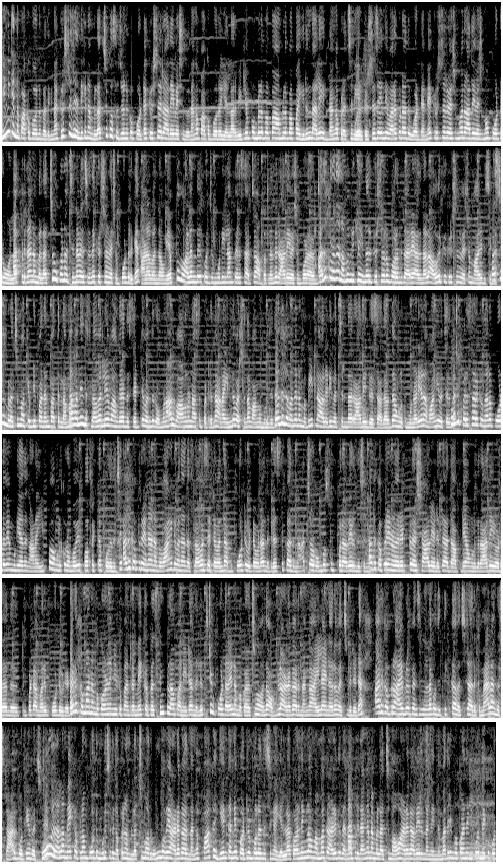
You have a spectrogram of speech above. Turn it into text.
இன்னைக்கு என்ன பார்க்க போறோம்னு பாத்தீங்கன்னா கிருஷ்ண ஜெயந்திக்கு நம்ம லட்சுக்கோ சுஜனுக்கு போட்ட கிருஷ்ண ராதே வேஷத்தை தாங்க பார்க்க போறோம். எல்லார் வீட்லயும் பொம்பளை பாப்பா ஆம்பளை பாப்பா இருந்தாலே இதாங்க பிரச்சனை. ஒரு கிருஷ்ண ஜெயந்தி வரக்கூடாது உடனே கிருஷ்ணர் வேஷமோ ராதே வேஷமோ போட்டுருவோம்ல. அப்படிதான் நம்ம லட்சுக்கும் நான் சின்ன வயசுல இருந்து கிருஷ்ண வேஷம் போட்டிருக்கேன். ஆனா வந்து அவங்க எப்போ வளர்ந்து கொஞ்சம் முடியெல்லாம் பெருசாச்சோ அப்பத்துல இருந்து ராதே வேஷம் போட ஆரம்பிச்சு அதுக்குள்ளதான் நம்ம வீட்ல இன்னொரு கிருஷ்ணரும் பிறந்துட்டாரு அதனால அவருக்கு கிருஷ்ணர் வேஷம் மாறிடுச்சு ஃபர்ஸ்ட் நம்ம லட்சுமாக்கு எப்படி பண்ணனு பாத்துடலாம்? நான் வந்து இந்த ஃபிளவர்லயே வாங்குற அந்த செட்டு வந்து ரொம்ப நாள் வாங்கணும்னு ஆசைப்பட்டிருந்தேன். ஆனா இந்த வருஷம் தான் வாங்க முடிஞ்சது. அதுல வந்து நம்ம வீட்ல ஆல்ரெடி வச்சிருந்த ராதே ட்ரெஸ் அதாவது அவங்களுக்கு முன்னாடியே நான் வாங்கி வச்சிருந்தேன். பெருசா இருக்கிறதுனால போடவே முடியாதுங்க. ஆனால் இப்போ அவங்களுக்கு ரொம்பவே பர்ஃபெக்டாக பொருந்துச்சு. அதுக்கப்புறம் என்ன நம்ம வாங்கிட்டு வந்த அந்த ஃப்ளவர் செட்டை வந்து அப்படி போட்டு விட்ட விட அந்த ட்ரெஸ்ஸுக்கு அது மேட்சாக ரொம்ப சூப்பராகவே இருந்துச்சு அதுக்கப்புறம் என்னோட ரெட் கலர் ஷால் எடுத்து அதை அப்படியே அவங்களுக்கு ராதையோட அந்த துப்பட்டா மாதிரி போட்டு விட்டு வழக்கமா நம்ம குழந்தைங்களுக்கு பண்ணுற மேக்கப்பை சிம்பிளாக பண்ணிவிட்டு அந்த லிப்ஸ்டிக் போட்டாலே நம்ம கலச்சுமா வந்து அவ்வளோ அழகாக இருந்தாங்க. ஐலைனரும் வச்சு விட்டுட்டேன் அதுக்கப்புறம் ஐப்ரோ பென்சிலெல்லாம் கொஞ்சம் திக்கா வச்சுட்டு அதுக்கு மேலே அந்த ஸ்டார் போட்டையும் வச்சு ஓவராலா மேக்கப்லாம் போட்டு முடிச்சதுக்கப்புறம் நம்ம லட்சுமா ரொம்பவே அழகாக இருந்தாங்க. பார்க்க ஏன் கண்ணே பற்றும் போல இருந்துச்சுங்க. எல்லா குழந்தைங்களும் அவங்க அம்மாக்கு அழகு தானே? அப்படிதாங்க நம்ம லட்சுமாவும் அழகாகவே இருந்தாங்க. இந்த மாதிரி உங்கள் குழந்தைங்க கூட மேக்கப்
